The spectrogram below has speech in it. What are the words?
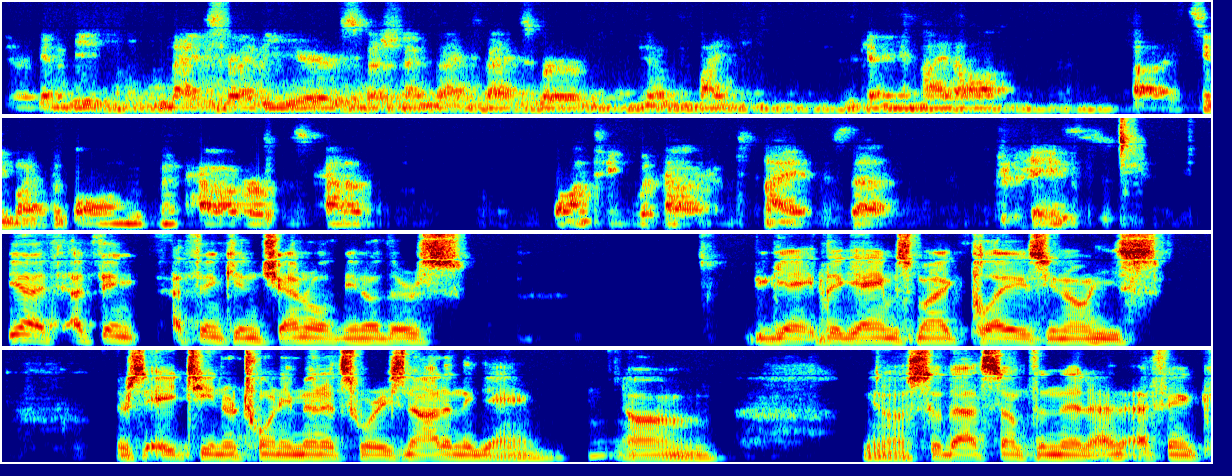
They're going to be nights throughout the year, especially in back-to-backs where you know Mike is getting a night off. Uh, it seemed like the ball movement, however, was kind of wanting without him tonight. Is that the case? Yeah, I think I think in general, you know, there's the game the games Mike plays, you know, he's there's 18 or 20 minutes where he's not in the game. Um, you know, so that's something that I, I, think,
